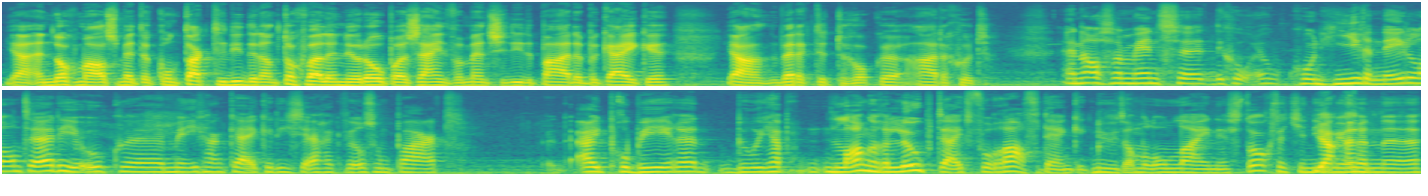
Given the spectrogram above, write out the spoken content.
ja, en nogmaals, met de contacten die er dan toch wel in Europa zijn van mensen die de paarden bekijken, ja, werkt het toch ook aardig goed. En als er mensen, gewoon- hier in Nederland, hè, die ook eh, mee gaan kijken, die zeggen ik wil zo'n paard uitproberen. Ik bedoel, je hebt een langere looptijd vooraf, denk ik, nu het allemaal online is, toch? Dat je niet Ja, meer en- een, eh,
